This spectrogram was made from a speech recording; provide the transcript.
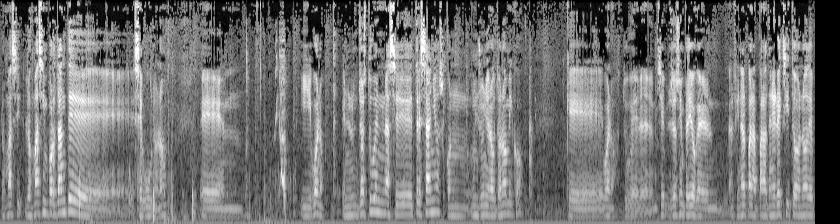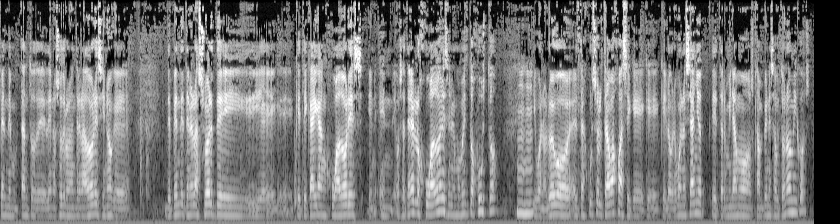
los más los más importantes eh, seguro, ¿no? Eh, y bueno, en- yo estuve en hace tres años con un junior autonómico que bueno tuve sie- yo siempre digo que al final para, para tener éxito no depende tanto de, de nosotros los entrenadores sino que depende de tener la suerte y, y, eh, que te caigan jugadores en, en- o sea tener los jugadores en el momento justo. Y bueno luego el transcurso del trabajo hace que, que, que logre. Bueno ese año eh, terminamos campeones autonómicos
